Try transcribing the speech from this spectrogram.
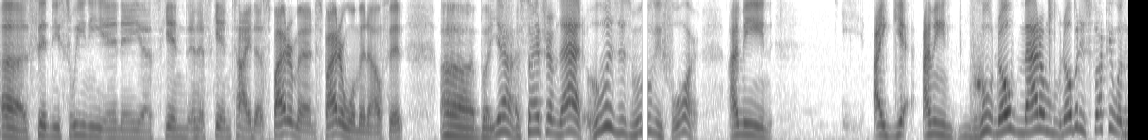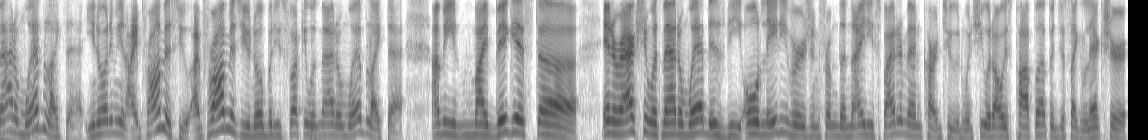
uh, Sydney Sweeney in a uh, skin in a skin tied uh, Spider-Man, Spider-Woman outfit. Uh, but yeah, aside from that, who is this movie for? I mean, I get. I mean, who? No, Madam. Nobody's fucking with Madame Web like that. You know what I mean? I promise you. I promise you, nobody's fucking with Madame Web like that. I mean, my biggest uh, interaction with Madame Web is the old lady version from the '90s Spider-Man cartoon when she would always pop up and just like lecture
